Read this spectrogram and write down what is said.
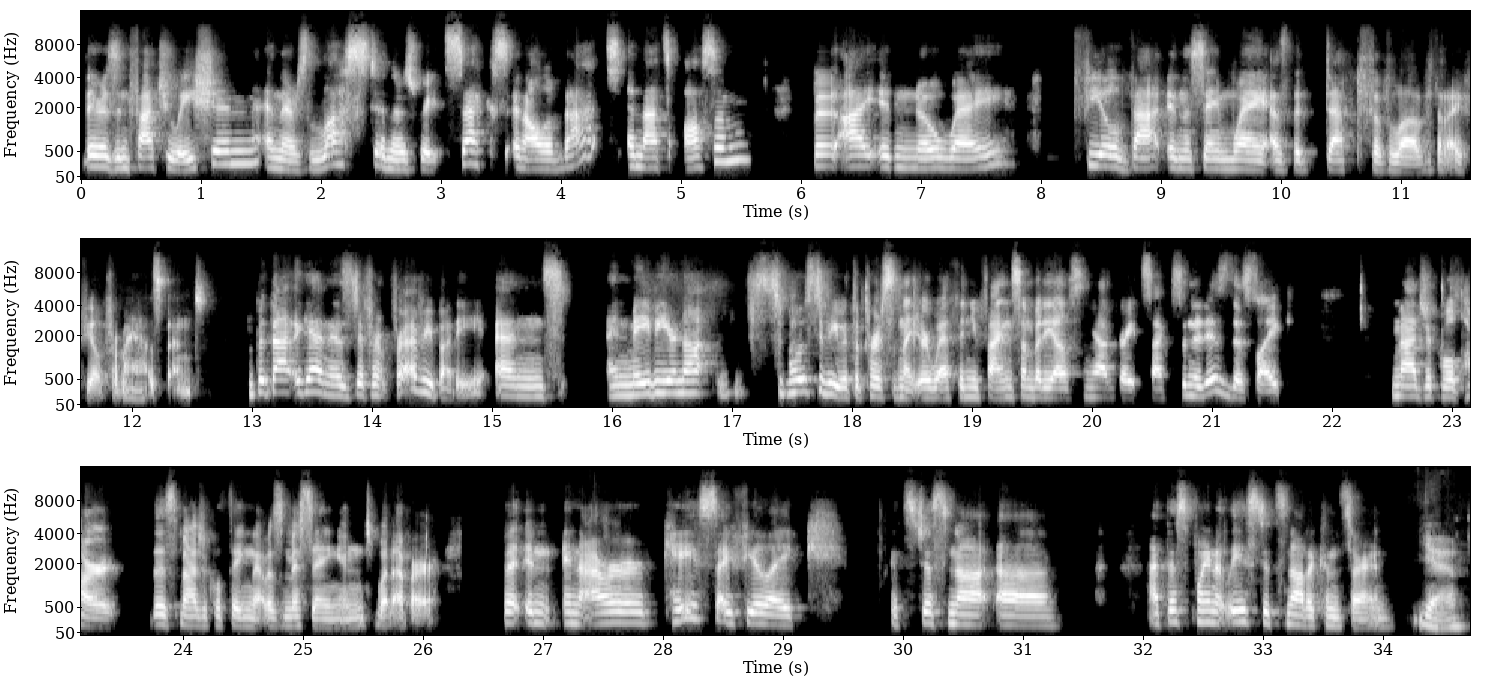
There's infatuation and there's lust and there's great sex and all of that. And that's awesome but I in no way feel that in the same way as the depth of love that I feel for my husband. But that again is different for everybody. And and maybe you're not supposed to be with the person that you're with and you find somebody else and you have great sex and it is this like magical part this magical thing that was missing and whatever but in in our case i feel like it's just not uh at this point at least it's not a concern yeah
